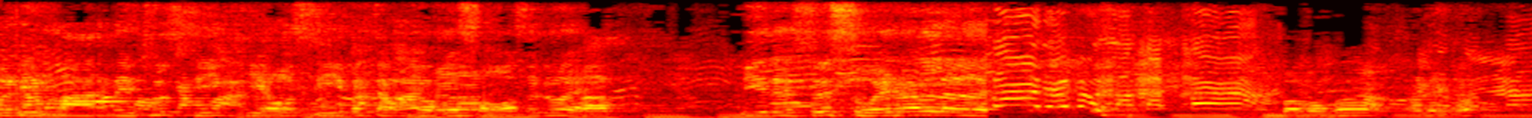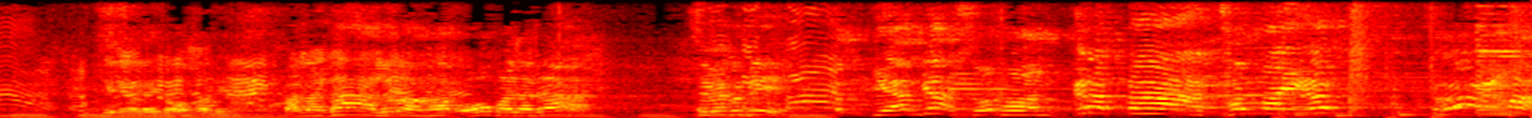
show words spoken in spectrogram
วันนี้มาในชุดสีเขียวสีประจำกกสซะด้วยครับ มีแต่สวยๆทั้งนั้นเลยบาบงผ้าอะไรครับที่อะไรเนาะอันนี้บาลาด้าหรือเปล่าครับ โอ้บาลาด้า ใช่ไหมคุณพี่แย้มยะโสธรกลับมาทำไมครับมา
